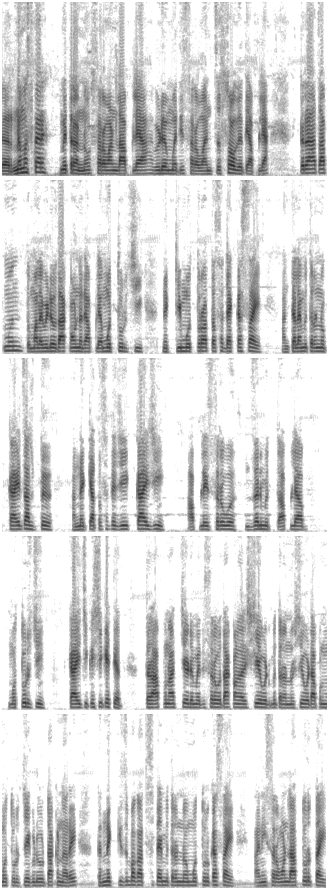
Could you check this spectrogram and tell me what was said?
तर नमस्कार मित्रांनो सर्वांना आपल्या व्हिडिओमध्ये सर्वांचं स्वागत आहे आपल्या. तर आज आपण तुम्हाला व्हिडिओ दाखवणार आहे आपल्या मथुरची. नक्की मथुर आता सध्या कसा आहे आणि त्याला मित्रांनो काय चालतं आणि नक्की आता सध्याची काळजी आपले सर्व जर मित्र आपल्या मथुरची काळजी कशी घेतात. तर आपण आजच्या व्हिडिओमध्ये सर्व दाखवणार आहे. शेवट मित्रांनो शेवट आपण मथुरचा एक व्हिडिओ टाकणार आहे. तर नक्कीच बघा सध्या मित्रांनो मथुर कसा आहे आणि सर्वांना आतुरता आहे.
